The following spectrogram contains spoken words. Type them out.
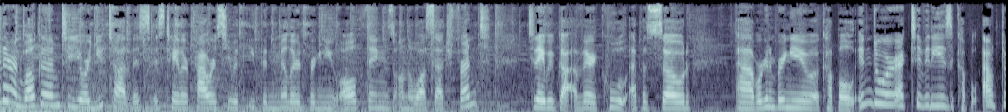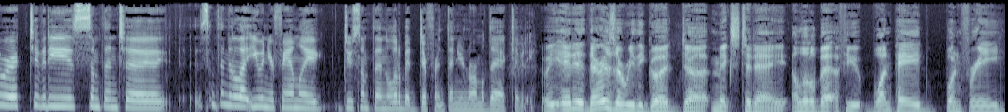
there, and welcome to Your Utah. This is Taylor Powers here with Ethan Millard, bringing you all things on the Wasatch Front. Today, we've got a very cool episode. Uh, we're going to bring you a couple indoor activities, a couple outdoor activities, something to something to let you and your family do something a little bit different than your normal day activity. It is, there is a really good uh, mix today. A little bit, a few, one paid, one free.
